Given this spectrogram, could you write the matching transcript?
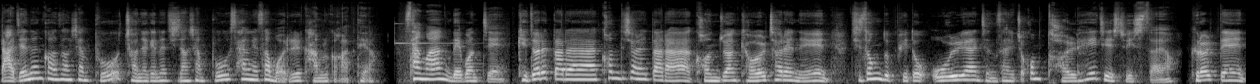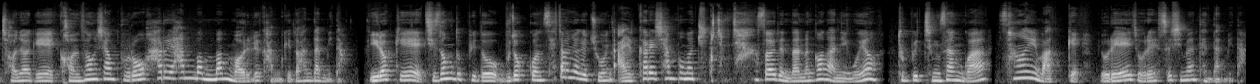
낮에는 건성 샴푸, 저녁에는 지성 샴푸 사용해서 머리를 감을 것 같아요. 상황 네 번째, 계절에 따라 컨디션에 따라 건조한 겨울철에는 지성 두피도 오일리한 증상이 조금 덜해질 수 있어요. 그럴 땐 저녁에 건성 샴푸로 하루에 한 번만 머리를 감기도 한답니다. 이렇게 지성 두피도 무조건 세정력이 좋은 알칼리 샴푸만 주구장창 써야 된다는 건 아니고요. 두피 증상과 상황에 맞게 요래조래 쓰시면 된답니다.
